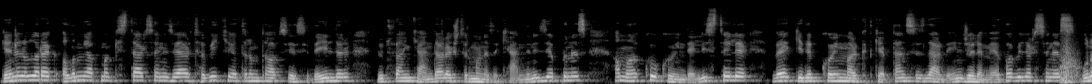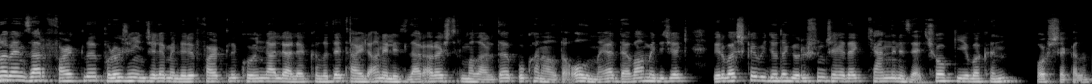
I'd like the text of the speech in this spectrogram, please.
Genel olarak alım yapmak isterseniz eğer tabii ki yatırım tavsiyesi değildir. Lütfen kendi araştırmanızı kendiniz yapınız. Ama KuCoin'de listeli ve gidip CoinMarketCap'ten sizler de inceleme yapabilirsiniz. Buna benzer farklı proje incelemeleri, farklı coinlerle alakalı detaylı analizler, araştırmalar da bu kanalda olmaya devam edecek. Bir başka videoda görüşünceye dek kendinize çok iyi bakın. Hoşçakalın.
